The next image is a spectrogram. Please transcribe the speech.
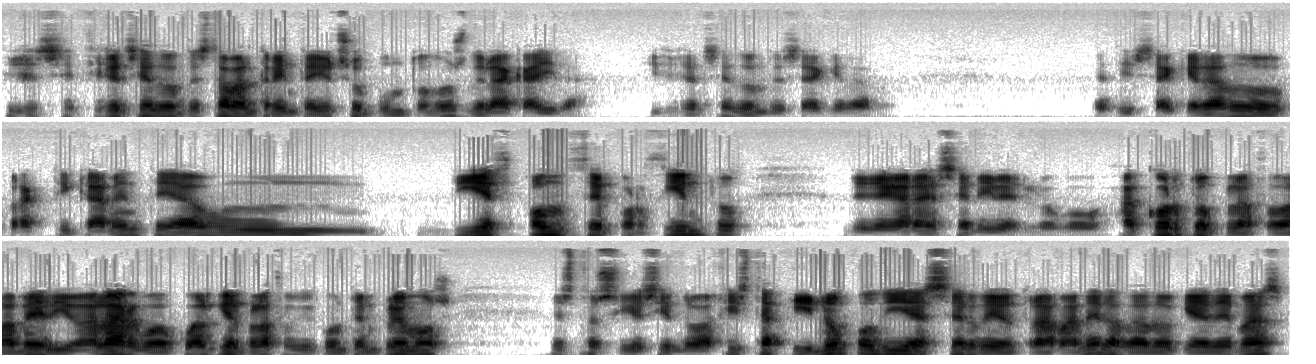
Fíjense, fíjense dónde estaba el 38.2 de la caída, y fíjense dónde se ha quedado. Es decir, se ha quedado prácticamente a un 10-11% de llegar a ese nivel. Luego, a corto plazo, a medio, a largo, a cualquier plazo que contemplemos, esto sigue siendo bajista y no podía ser de otra manera, dado que además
